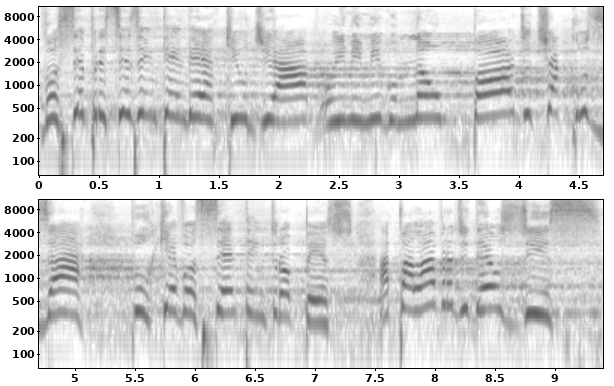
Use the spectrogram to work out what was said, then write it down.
Você precisa entender que o diabo, o inimigo, não pode te acusar porque você tem tropeços. A palavra de Deus diz:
